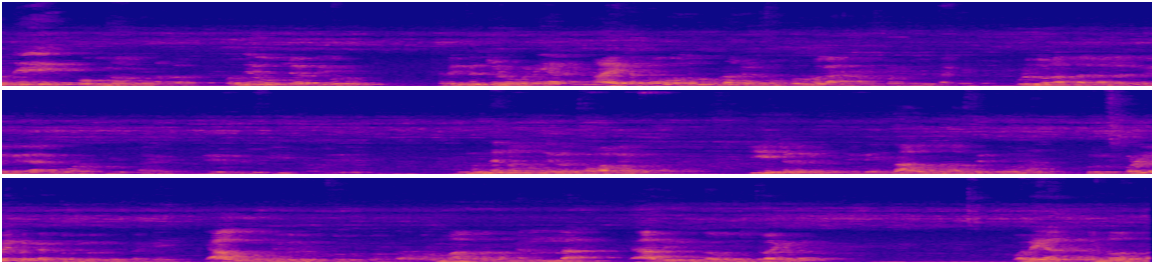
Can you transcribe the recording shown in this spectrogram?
ಒಂದೇ ಹೋಗಿ ಅಥವಾ ಒಂದೇ ಉಪಜಾತಿಯವರು ದಲಿತ ಚಳುವಳಿಯ ನಾಯಕತ್ವವನ್ನು ಕೂಡ ಅದರಲ್ಲಿ ಸಂಪೂರ್ಣವಾಗಿ ಉಳಿದವರು ಅಲ್ಲಲ್ಲ ಬೇರೆ ಬೇರೆ ಆಗಿ ರೀತಿ ಮುಂದೆ ನಮ್ಮ ಮುಂದೆ ಇರೋ ಸವಾಲು ಈ ಜನರ ಜೊತೆಗೆ ನಾವು ನಮ್ಮ ಅಸ್ತಿತ್ವವನ್ನು ಕುರಿಸ್ಕೊಳ್ಳೇಬೇಕಾಗಿ ಬಂದಿರೋದ್ರಿಂದಾಗಿ ಯಾವ ಮುಂದೆ ತೋರಿಸ್ತು ಅಂತ ಒಂದು ಮಾತ್ರ ನಮ್ಮೆಲ್ಲ ಯಾರು ಇದರಿಂದ ವಂಚಿತರಾಗಿದ್ದಾರೆ? ವಲಯ ಅನ್ನುವಂಥ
